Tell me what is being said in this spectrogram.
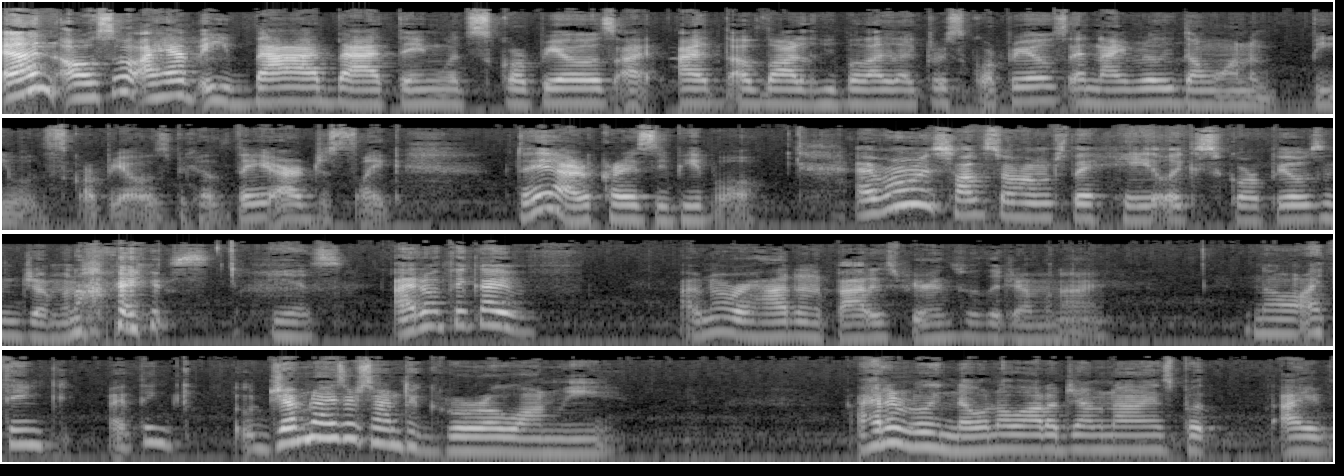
And also, I have a bad, bad thing with Scorpios. I, I a lot of the people I liked were Scorpios, and I really don't want to be with Scorpios because they are just like, they are crazy people. Everyone always talks about how much they hate like Scorpios and Gemini's. Yes. I don't think I've I've never had a bad experience with a Gemini. No, I think I think Gemini's are starting to grow on me. I hadn't really known a lot of Gemini's, but I've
